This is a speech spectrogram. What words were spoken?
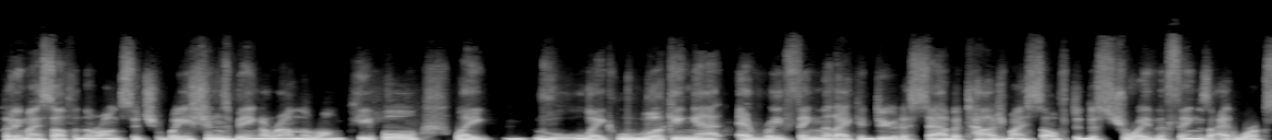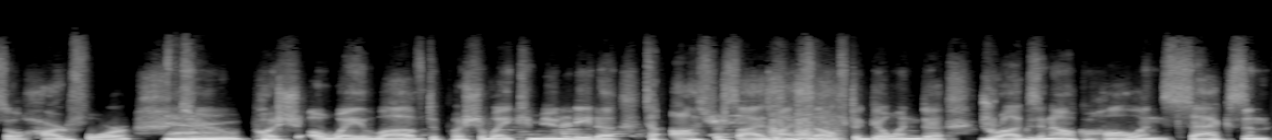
putting myself in the wrong situations, being around the wrong people, like, like looking at everything that I could do to sabotage myself, to destroy the things I had worked so hard for, yeah. to push away love, to push away community, to, to ostracize myself, to go into drugs and alcohol and sex and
